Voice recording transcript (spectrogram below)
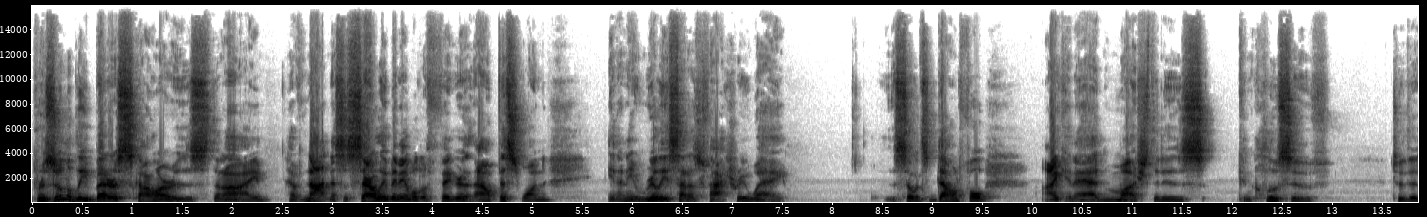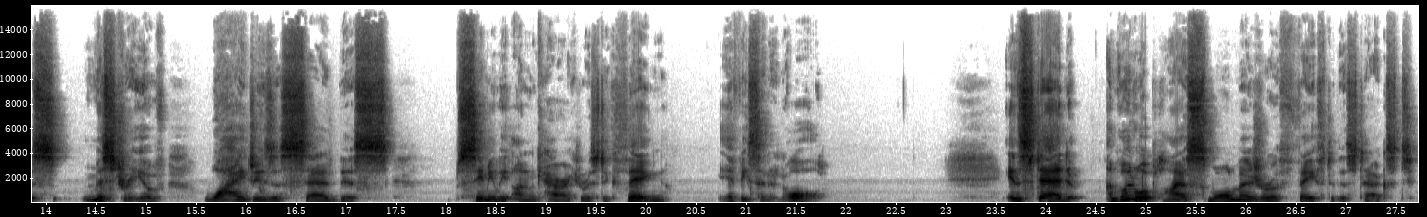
Presumably, better scholars than I have not necessarily been able to figure out this one in any really satisfactory way. So it's doubtful I can add much that is conclusive to this mystery of why Jesus said this seemingly uncharacteristic thing if he said it at all. Instead, I'm going to apply a small measure of faith to this text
